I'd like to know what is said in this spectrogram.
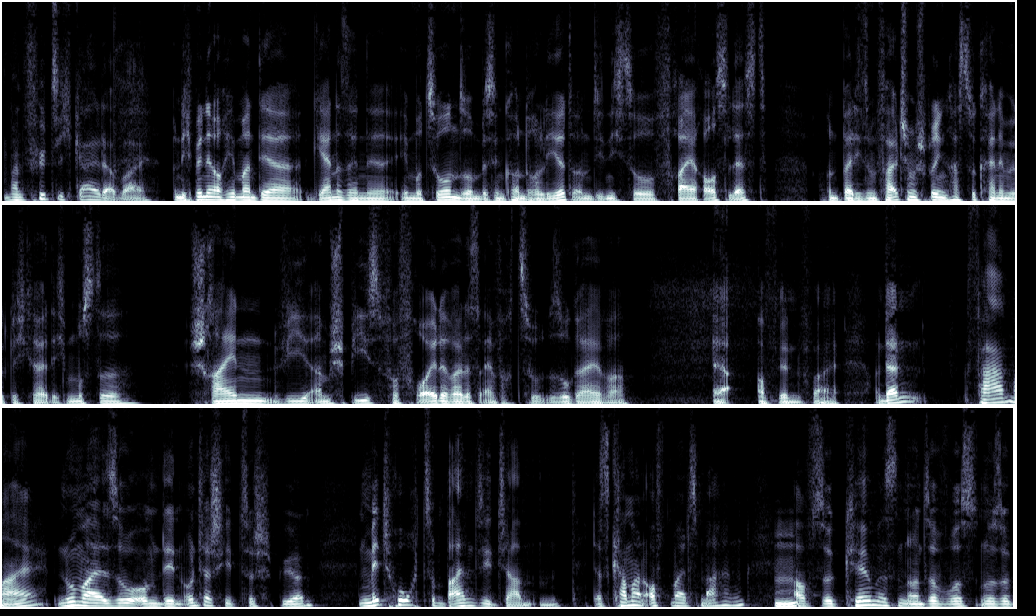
man fühlt sich geil dabei. Und ich bin ja auch jemand, der gerne seine Emotionen so ein bisschen kontrolliert und die nicht so frei rauslässt. Und bei diesem Fallschirmspringen hast du keine Möglichkeit. Ich musste schreien wie am Spieß vor Freude, weil das einfach zu, so geil war. Ja, auf jeden Fall. Und dann fahr mal, nur mal so, um den Unterschied zu spüren, mit hoch zum Bungee-Jumpen. Das kann man oftmals machen Mhm. auf so Kirmessen und so, wo es nur so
